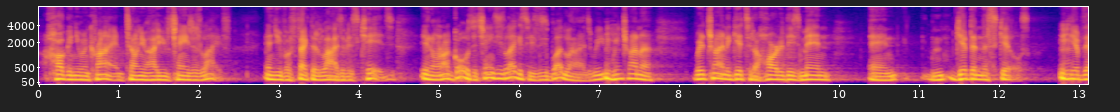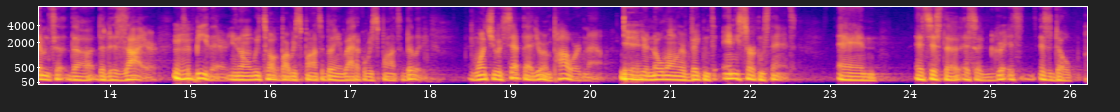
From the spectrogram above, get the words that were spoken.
hugging you and crying, telling you how you've changed his life and you've affected the lives of his kids. You know, and our goal is to change these legacies, these bloodlines. We, we're mm-hmm. trying to, we're trying to get to the heart of these men and give them the skills, mm-hmm. give them to the, the desire to mm-hmm. be there. You know, and we talk about responsibility and radical responsibility. And once you accept that, you're empowered now. Yeah. You're no longer a victim to any circumstance. And it's just a, it's a great, it's, it's dope.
